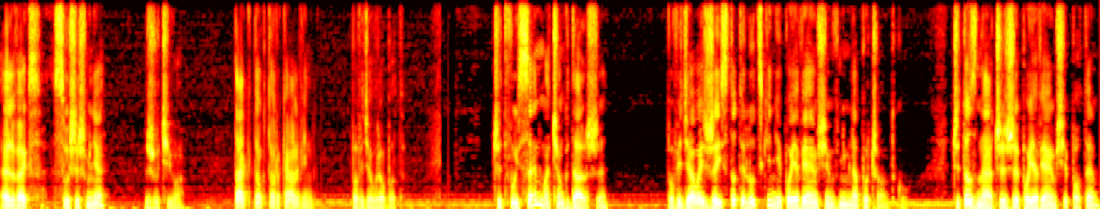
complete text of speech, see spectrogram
Elwex, słyszysz mnie? Rzuciła. Tak, doktor Calvin, powiedział robot. Czy twój sen ma ciąg dalszy? Powiedziałeś, że istoty ludzkie nie pojawiają się w nim na początku. Czy to znaczy, że pojawiają się potem?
